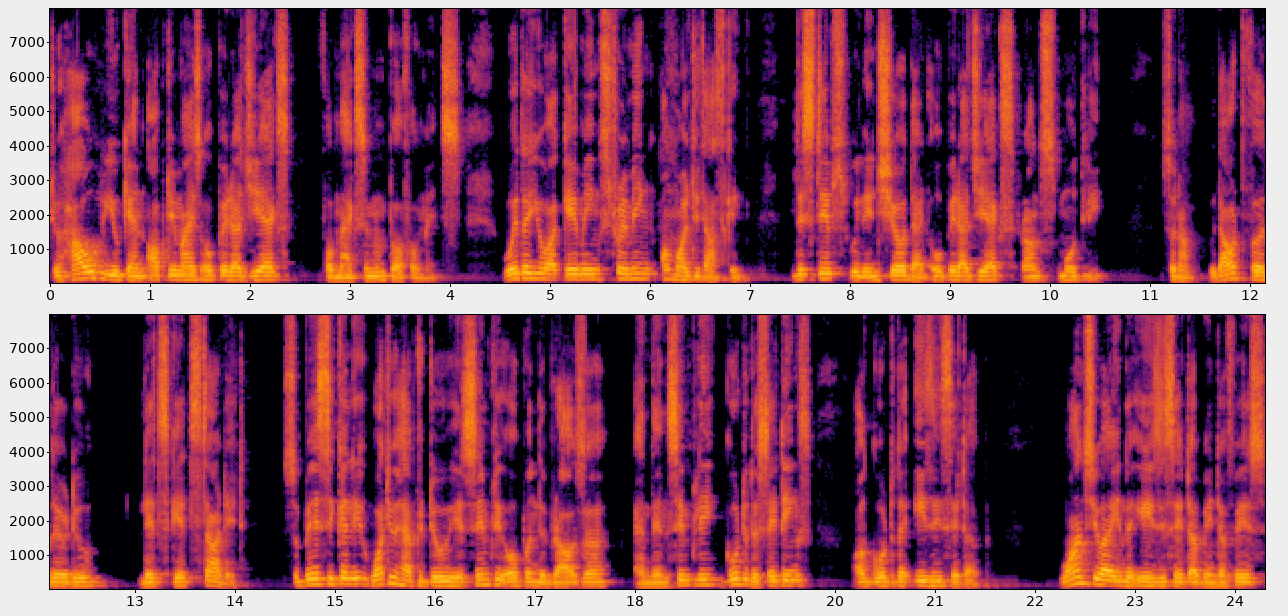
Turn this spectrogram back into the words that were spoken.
to how you can optimize Opera GX for maximum performance. Whether you are gaming, streaming or multitasking, these tips will ensure that Opera GX runs smoothly. So now, without further ado, let's get started. So basically what you have to do is simply open the browser and then simply go to the settings or go to the easy setup. Once you are in the easy setup interface,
